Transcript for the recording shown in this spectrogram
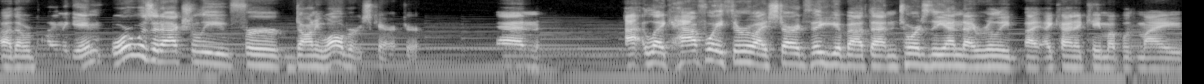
uh, that were playing the game, or was it actually for Donnie Wahlberg's character? And I, like halfway through, I started thinking about that, and towards the end, I really I, I kind of came up with my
